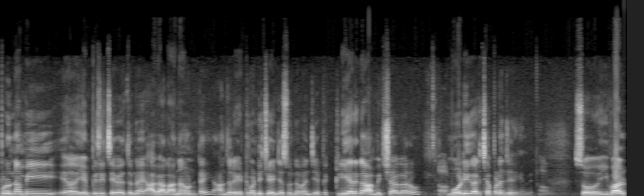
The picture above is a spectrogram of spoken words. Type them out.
ఇప్పుడున్న మీ ఎంపీ సీట్స్ ఏవైతే ఉన్నాయో అవి అలానే ఉంటాయి. అందులో ఎటువంటి చేంజెస్ ఉండవని చెప్పి క్లియర్గా అమిత్ షా గారు మోడీ గారు చెప్పడం జరిగింది. సో ఇవాళ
